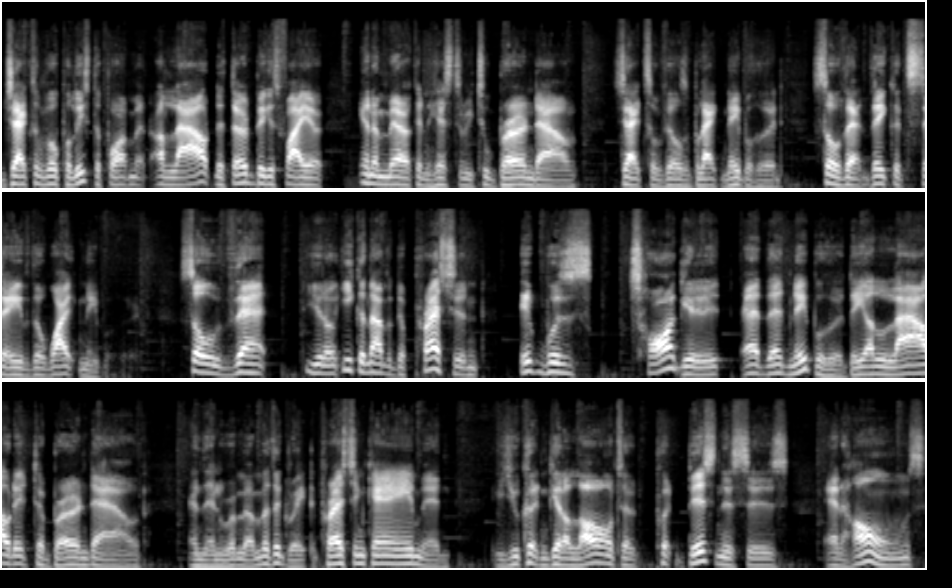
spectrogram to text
Jacksonville Police Department allowed the third biggest fire in American history to burn down Jacksonville's black neighborhood so that they could save the white neighborhood. So that, you know, economic depression, it was targeted at that neighborhood. They allowed it to burn down. And then remember the Great Depression came and you couldn't get a loan to put businesses and homes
